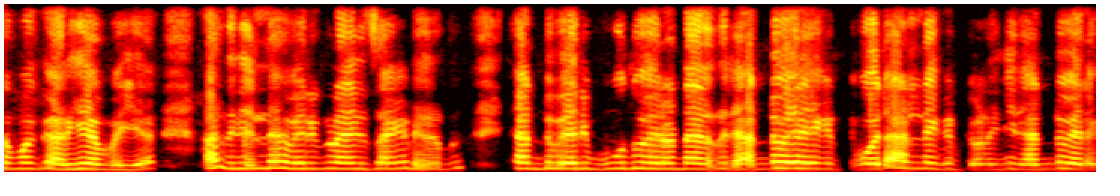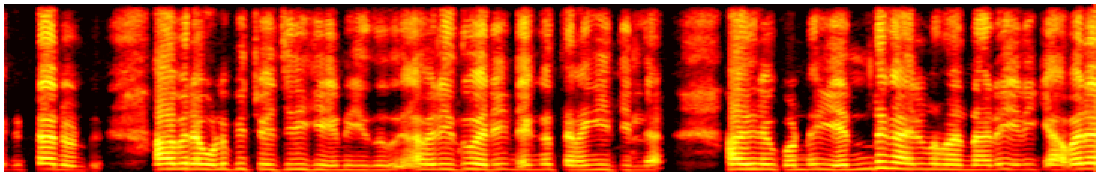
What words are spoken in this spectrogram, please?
നമുക്ക് അറിയാൻ വയ്യ. അതിനെല്ലാവരും കൂടെ അതിന് സൈഡ് നിന്ന് രണ്ടുപേരും മൂന്നുപേരുണ്ടായിരുന്നു. രണ്ടുപേരെ കിട്ടി ഒരാളിനെ കിട്ടുകയാണെങ്കിൽ രണ്ടുപേരെ കിട്ടാനുണ്ട്. അവരെ ഒളിപ്പിച്ചു വെച്ചിരിക്കുകയാണ് ചെയ്തത്. അവർ ഇതുവരെയും രംഗത്ത് ഇറങ്ങിയിട്ടില്ല അതിനെ കൊണ്ട് എന്ത് കാര്യം വന്നാലും എനിക്ക് അവരെ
